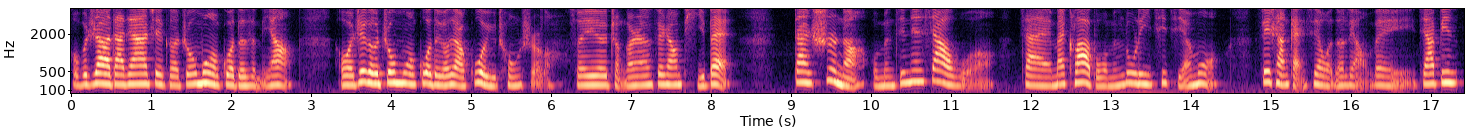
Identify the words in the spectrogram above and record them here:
我不知道大家这个周末过得怎么样，我这个周末过得有点过于充实了，所以整个人非常疲惫。但是呢，我们今天下午在 My Club 我们录了一期节目，非常感谢我的两位嘉宾，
